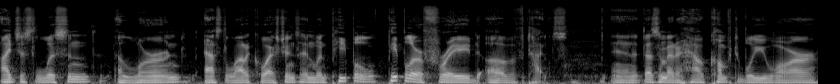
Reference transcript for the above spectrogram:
I just listened, I learned, asked a lot of questions, and when people people are afraid of titles, and it doesn't matter how comfortable you are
